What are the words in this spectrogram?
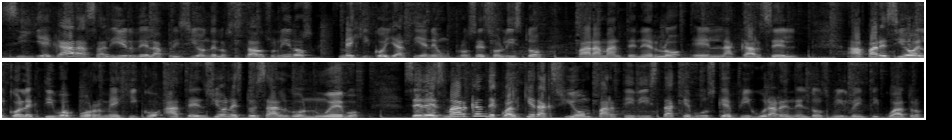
si llegara a salir de la prisión de los Estados Unidos, México ya tiene un proceso listo para mantenerlo en la cárcel apareció el colectivo por México. Atención, esto es algo nuevo se desmarcan de cualquier acción partidista que busque figurar en el 2024.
